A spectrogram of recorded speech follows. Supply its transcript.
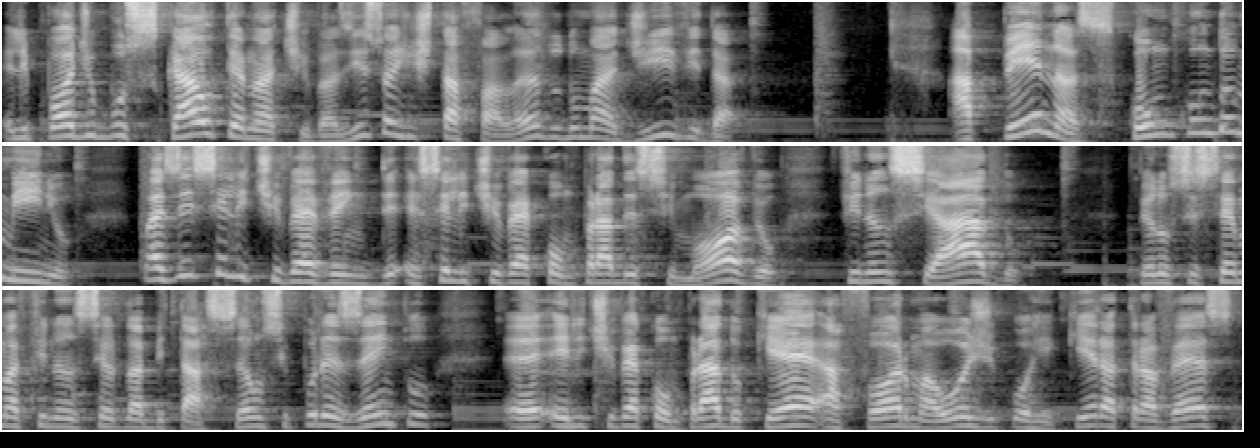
ele pode buscar alternativas. Isso a gente está falando de uma dívida apenas com o condomínio. Mas e se ele tiver vende... se ele tiver comprado esse imóvel financiado pelo sistema financeiro da habitação, se por exemplo é, ele tiver comprado, que é a forma hoje corriqueira, através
